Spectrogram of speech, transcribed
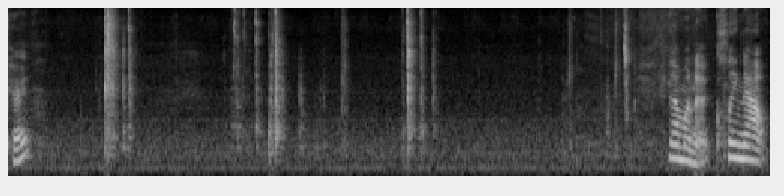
Okay. I'm going to clean out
